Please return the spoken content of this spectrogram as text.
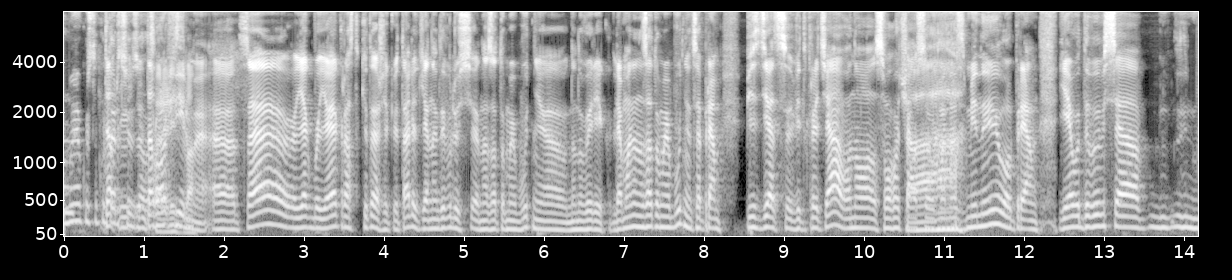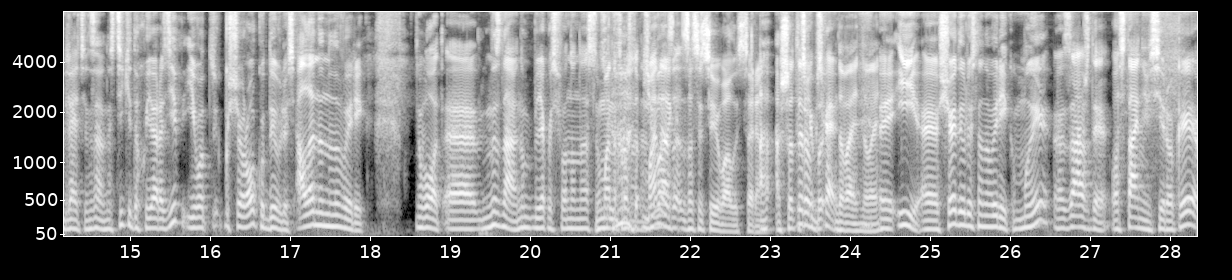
Ми якусь таку Та- терцію взяли. Про фільми. Е, Це якби я якраз таки теж, як Віталік, я не дивлюсь назад у майбутнє на Новий рік. Для мене назад у майбутнє це прям піздець відкриття. Воно свого часу мене змінило. Прям я його дивився, блядь, я не знаю, настільки дохуя разів, і от щороку дивлюсь, але не на Новий рік. От, е, не знаю, ну якось воно не У мене просто у Чувак, мене за- засоціювалось сорян. А, а що ти робиш? Давай, давай. Е, І е, що я дивлюсь на Новий рік? Ми е, завжди останні всі роки,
